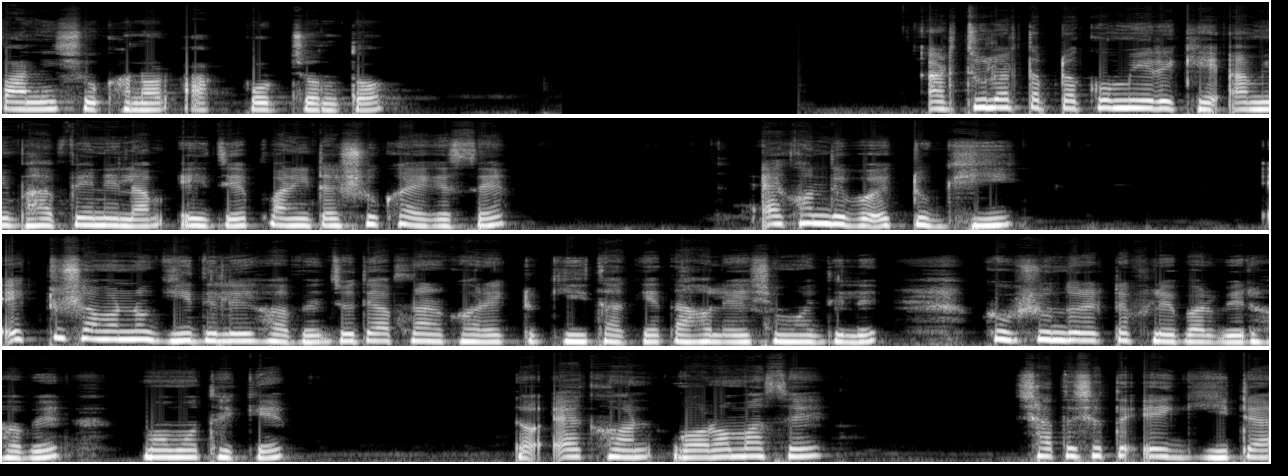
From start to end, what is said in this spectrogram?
পানি শুকানোর আগ পর্যন্ত। আর চুলার তাপটা কমিয়ে রেখে আমি ভাপিয়ে নিলাম এই যে পানিটা শুকায় গেছে। এখন দেব একটু ঘি। একটু সামান্য ঘি দিলেই হবে। যদি আপনার ঘরে একটু ঘি থাকে তাহলে এই সময় দিলে খুব সুন্দর একটা ফ্লেভার বের হবে মোমো থেকে। তো এখন গরম আছে, সাথে সাথে এই ঘিটা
